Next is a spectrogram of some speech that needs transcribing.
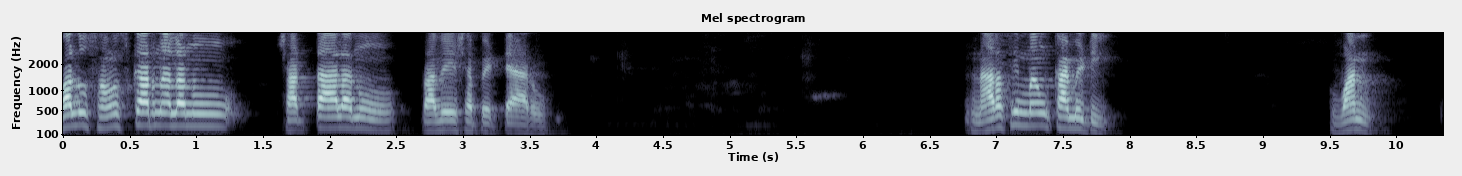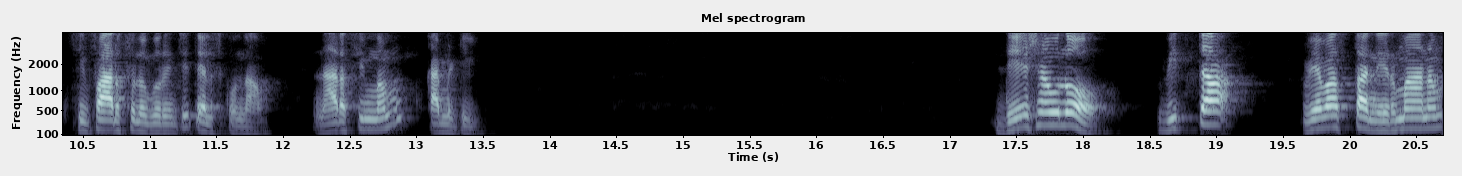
పలు సంస్కరణలను చట్టాలను ప్రవేశపెట్టారు. నరసింహం కమిటీ వన్ సిఫార్సుల గురించి తెలుసుకుందాం. నరసింహం కమిటీ. దేశంలో విత్త వ్యవస్థ నిర్మాణం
